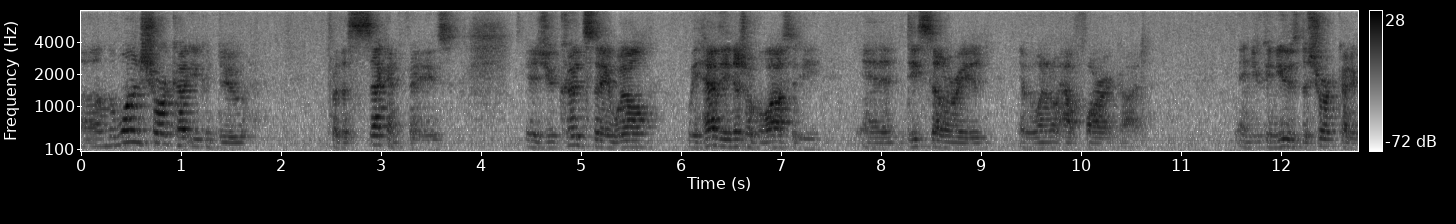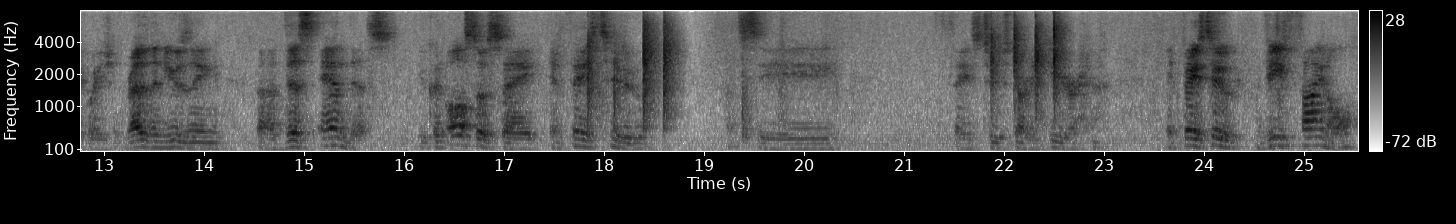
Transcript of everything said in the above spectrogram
Um, the one shortcut you could do for the second phase is you could say, well, we have the initial velocity and it decelerated and we want to know how far it got. And you can use the shortcut equation. Rather than using uh, this and this, you could also say in phase two, let's see, phase two started here. In phase two, V final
